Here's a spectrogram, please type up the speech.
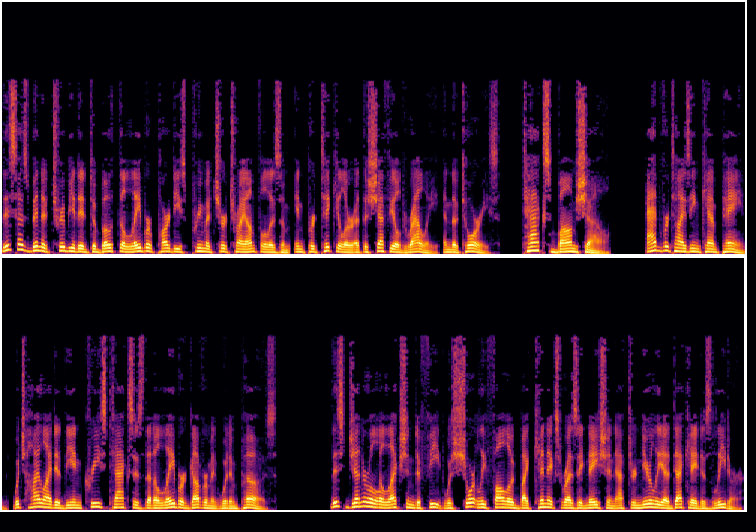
This has been attributed to both the Labour Party's premature triumphalism in particular at the Sheffield rally and the Tories' tax bombshell advertising campaign, which highlighted the increased taxes that a Labour government would impose. This general election defeat was shortly followed by Kinnock's resignation after nearly a decade as leader.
